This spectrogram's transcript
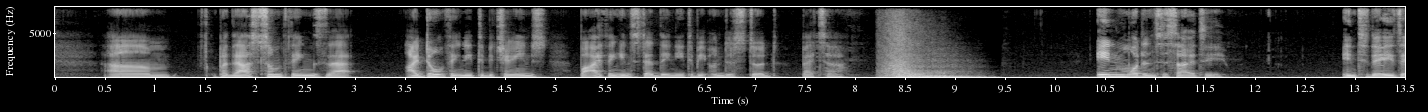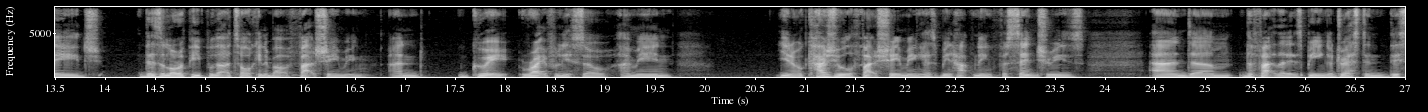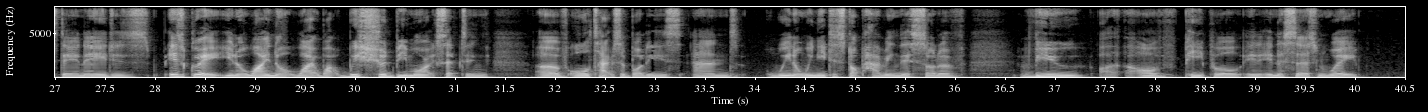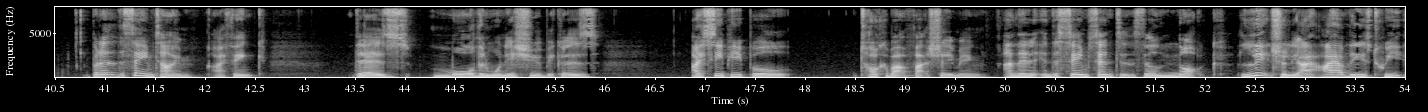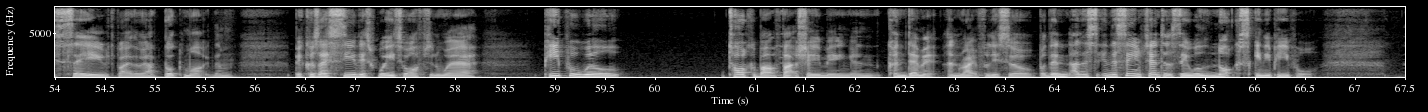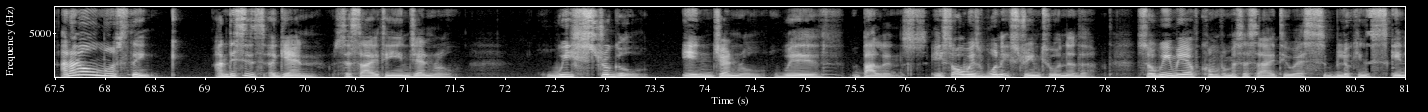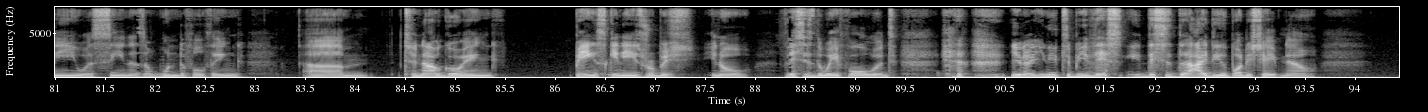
Um, but there are some things that I don't think need to be changed, but I think instead they need to be understood better. In modern society, in today's age, there's a lot of people that are talking about fat shaming, and great, rightfully so. I mean, you know, casual fat shaming has been happening for centuries, and um, the fact that it's being addressed in this day and age is is great. You know, why not? Why, why we should be more accepting of all types of bodies, and we you know we need to stop having this sort of view uh, of people in in a certain way. But at the same time, I think there's more than one issue because I see people talk about fat shaming and then in the same sentence they'll knock. Literally I, I have these tweets saved by the way i've bookmarked them because i see this way too often where people will talk about fat shaming and condemn it and rightfully so but then in the same sentence they will knock skinny people. And i almost think and this is again society in general we struggle in general with balance it's always one extreme to another so we may have come from a society where looking skinny was seen as a wonderful thing, um, to now going, being skinny is rubbish. You know, this is the way forward. you know, you need to be this. This is the ideal body shape now,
